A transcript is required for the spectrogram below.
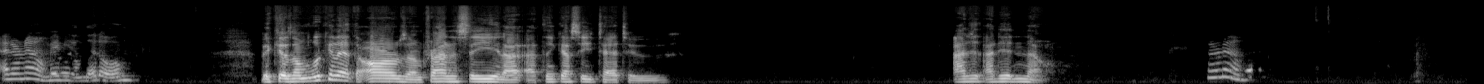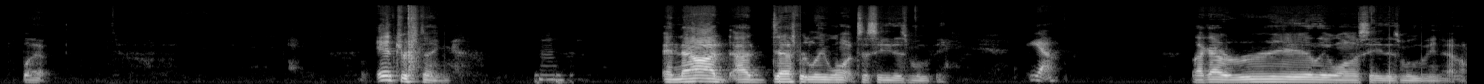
I don't know, maybe a little. Because I'm looking at the arms, I'm trying to see, and I, I think I see tattoos. I just I didn't know, I don't know. but interesting. Hmm. And now I I desperately want to see this movie. Yeah. Like I really want to see this movie now.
